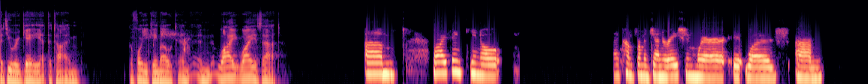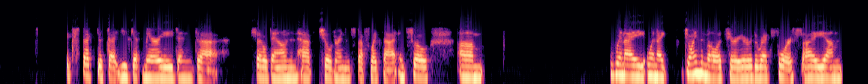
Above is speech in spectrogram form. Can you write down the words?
that you were gay at the time before you came out, and and why why is that? Um, well, I think you know I come from a generation where it was um, expected that you get married and uh, settle down and have children and stuff like that. And so, um, when I when I joined the military or the Reg Force, I um,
